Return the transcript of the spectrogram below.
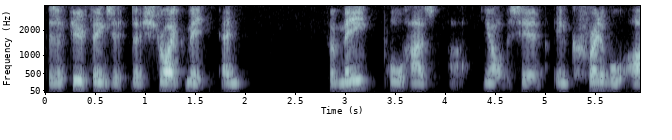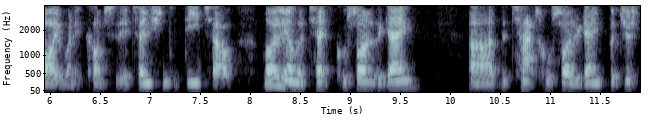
there's a few things that, that strike me. And for me, Paul has uh, you know, obviously an incredible eye when it comes to the attention to detail, not only on the technical side of the game, uh, the tactical side of the game, but just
